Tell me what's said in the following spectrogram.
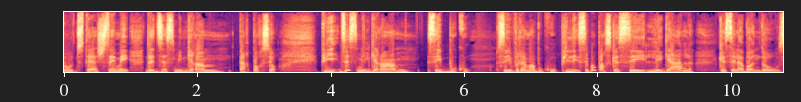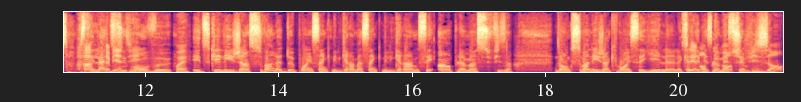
au du THC, mais de 10 mg par portion. Puis 10 mg, c'est beaucoup. C'est vraiment beaucoup. Puis c'est pas parce que c'est légal que c'est la bonne dose. Ah, c'est là-dessus qu'on veut éduquer les gens. Souvent, le 2,5 mg à 5 mg, c'est amplement suffisant. Donc, souvent, les gens qui vont essayer le, le cannabis C'est amplement suffisant.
